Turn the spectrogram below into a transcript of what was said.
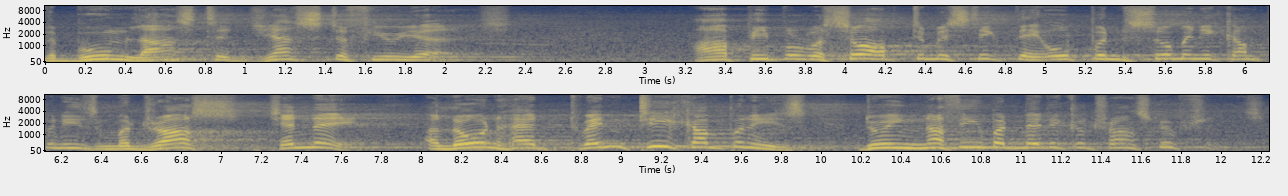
The boom lasted just a few years. Our people were so optimistic, they opened so many companies. Madras, Chennai alone had 20 companies doing nothing but medical transcriptions.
